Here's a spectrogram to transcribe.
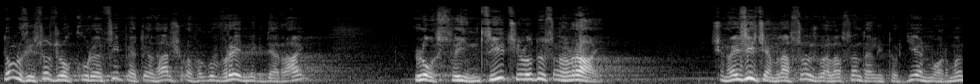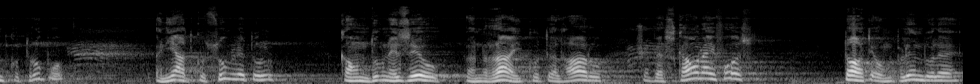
Domnul Hristos l-a curățit pe tâlhar și l-a făcut vrednic de rai, l-a sfințit și l-a dus în rai. Și noi zicem la slujba, la Sfânta Liturghie, în mormânt cu trupul, în iad cu sufletul, ca un Dumnezeu în rai cu tâlharul și pe scaun ai fost, toate umplându-le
